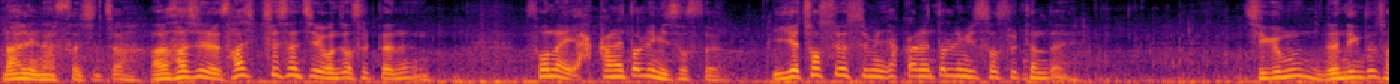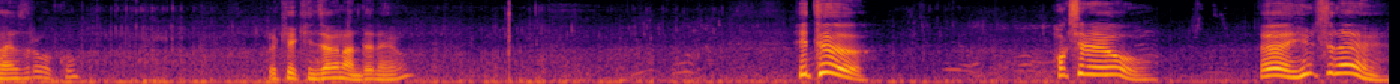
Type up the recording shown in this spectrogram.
난리 났어 진짜. 아, 사실 47cm 얹었을 때는 손에 약간의 떨림이 있었어요. 이게 첫 수였으면 약간의 떨림이 있었을 텐데. 지금은 랜딩도 자연스러웠고 그렇게 긴장은 안 되네요 히트! 확실해요. 예 힘쓰네.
